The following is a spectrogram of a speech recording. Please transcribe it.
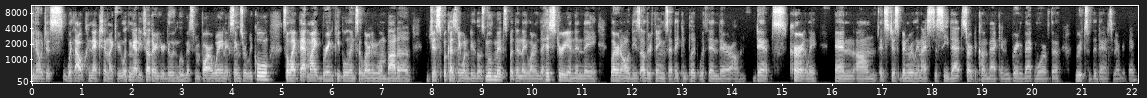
you know just without connection like you're looking at each other you're doing movements from far away and it seems really cool. So like that might bring people into learning lambada just because they want to do those movements but then they learn the history and then they learn all of these other things that they can put within their um, dance currently and um, it's just been really nice to see that start to come back and bring back more of the roots of the dance and everything.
